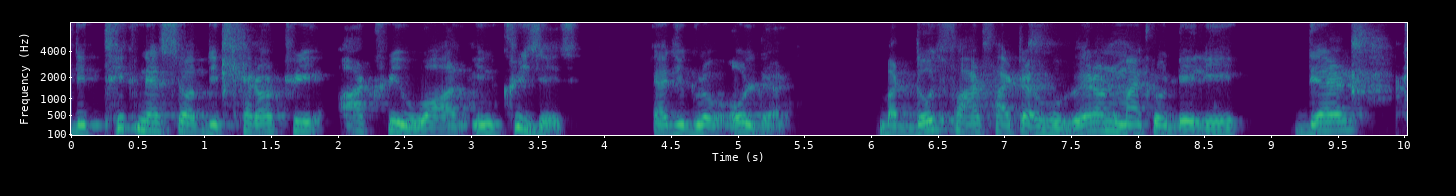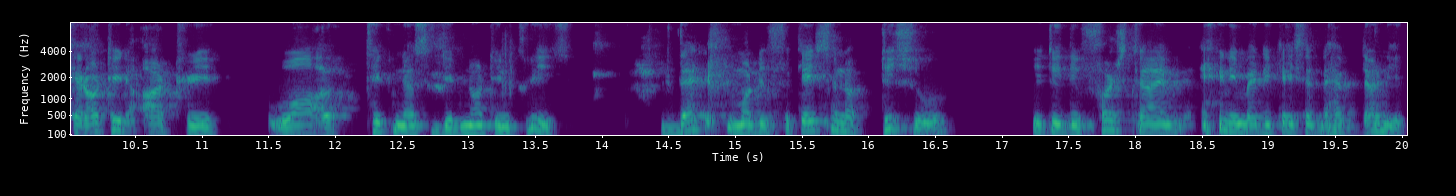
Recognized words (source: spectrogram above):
the thickness of the carotid artery wall increases as you grow older. But those firefighters who were on microdaily, their carotid artery wall thickness did not increase. That modification of tissue, it is the first time any medication have done it.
